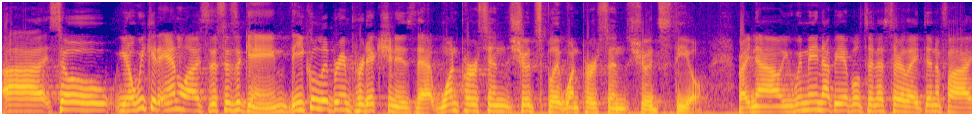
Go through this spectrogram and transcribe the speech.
Uh, so you know we could analyze this as a game. The equilibrium prediction is that one person should split, one person should steal. Right now, we may not be able to necessarily identify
